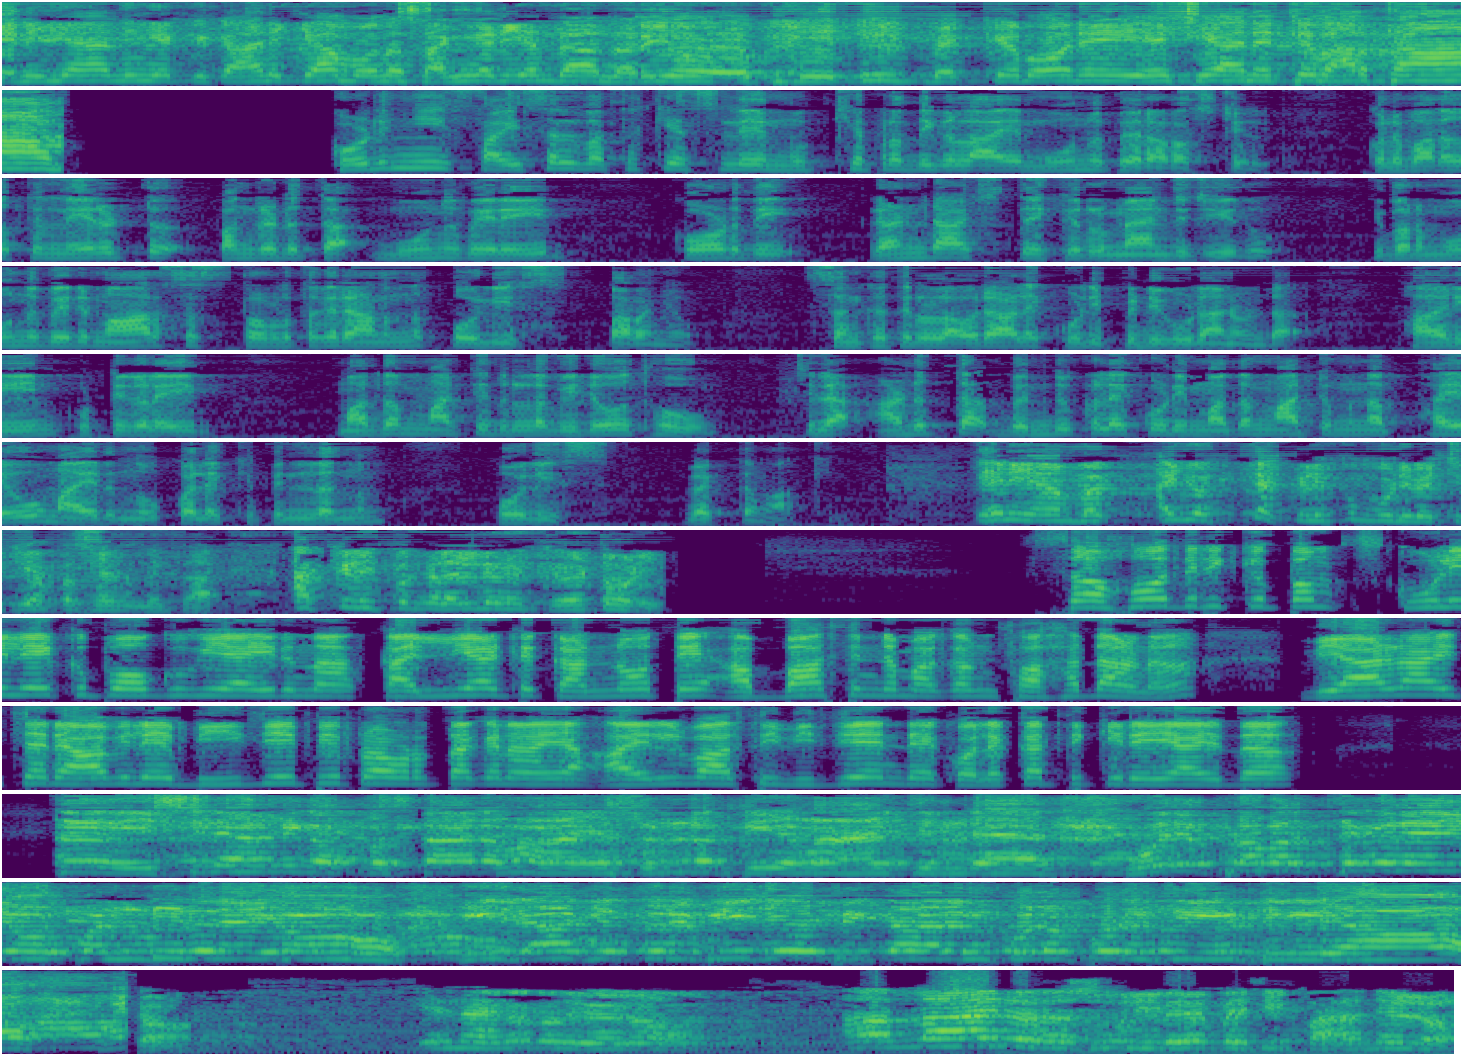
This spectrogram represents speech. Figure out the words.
ഇനി ഞാൻ നിങ്ങൾക്ക് കാണിക്കാൻ പോകുന്ന സംഗതി എന്താണെന്നറിയോ? വെക്ക് മോനെ ഏഷ്യാനെറ്റ് വാർത്ത. കൊടിഞ്ഞി ഫൈസൽ വധക്കേസിലെ മുഖ്യപ്രതികളായ മൂന്ന് പേർ അറസ്റ്റിൽ. കൊലപാതകത്തിൽ നേരിട്ട് പങ്കെടുത്ത മൂന്ന് പേരെയും കോടതി രണ്ടാഴ്ചത്തേക്ക് റിമാൻഡ് ചെയ്തു. ഇവർ മൂന്നുപേരും ആർ എസ് എസ് പ്രവർത്തകരാണെന്ന് പോലീസ് പറഞ്ഞു. സംഘത്തിലുള്ള ഒരാളെ കൂടി പിടികൂടാനുണ്ട്. ഭാര്യയും കുട്ടികളെയും മതം മാറ്റിയതിലുള്ള വിരോധവും ചില അടുത്ത ബന്ധുക്കളെ കൂടി മതം മാറ്റുമെന്ന ഭയവുമായിരുന്നു കൊലയ്ക്ക് പിന്നിലെന്നും പോലീസ് വ്യക്തമാക്കി. ഇനി ഞാൻ ഒറ്റ ക്ലിപ്പും കൂടി വെച്ചിട്ട് ഞാൻ പ്രസംഗം നിൽക്കാം ആ ക്ലിപ്പുകൾ എല്ലാവരും കേട്ടോളി. സഹോദരിക്കൊപ്പം സ്കൂളിലേക്ക് പോകുകയായിരുന്ന കല്യാട്ട് കണ്ണോത്തെ അബ്ബാസിന്റെ മകൻ ഫഹദാണ് വ്യാഴാഴ്ച രാവിലെ ബി ജെ പി പ്രവർത്തകനായ അയൽവാസി വിജയന്റെ കൊലക്കത്തിക്കിരയായത്. ഇസ്ലാമിക പ്രസ്ഥാനമായ സുന്നത്തി ജമാഅത്തിന്റെ ഒരു പ്രവർത്തകനെയോ പണ്ഡിതനെയോ ഈ രാജ്യത്തൊരു ബി ജെ പിക്കാരൻ കൊലപ്പെടുത്തിയിട്ടില്ല. എന്ന് അള്ളാഹിന്റെ റസൂൽ ഇവരെ പറ്റി പറഞ്ഞല്ലോ.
